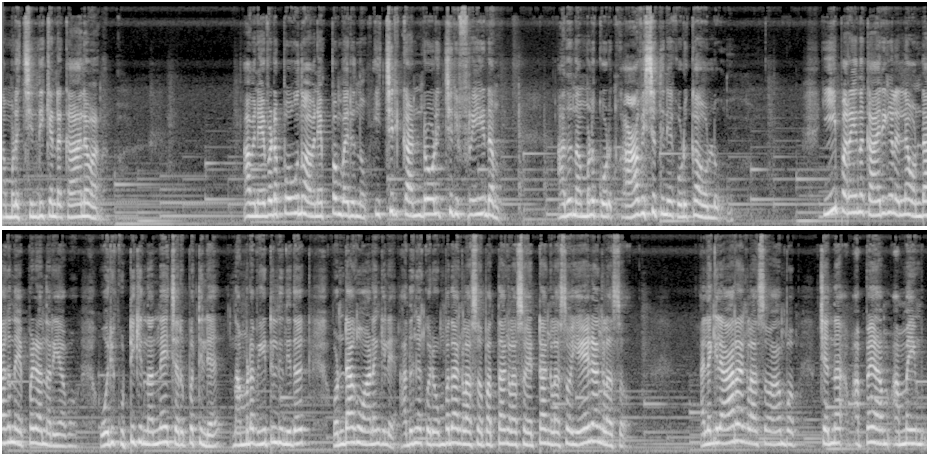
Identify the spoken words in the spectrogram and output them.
നമ്മൾ ചിന്തിക്കേണ്ട കാലമാണ്. അവൻ എവിടെ പോകുന്നു അവൻ എപ്പം വരുന്നു. ഇച്ചിരി കൺട്രോൾ ഇച്ചിരി ഫ്രീഡം അത് നമ്മൾ കൊടു ആവശ്യത്തിനേ കൊടുക്കാവുള്ളൂ. ഈ പറയുന്ന കാര്യങ്ങളെല്ലാം ഉണ്ടാകുന്ന എപ്പോഴാണെന്നറിയാമോ ഒരു കുട്ടിക്ക് നന്നേ ചെറുപ്പത്തിൽ നമ്മുടെ വീട്ടിൽ നിന്ന് ഇത് ഉണ്ടാകുവാണെങ്കിൽ അതുങ്ങൾക്ക് ഒരു ഒമ്പതാം ക്ലാസ്സോ പത്താം ക്ലാസ്സോ എട്ടാം ക്ലാസ്സോ ഏഴാം ക്ലാസ്സോ അല്ലെങ്കിൽ ആറാം ക്ലാസ്സോ ആകുമ്പം ചെന്ന് അപ്പയും അമ്മയും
